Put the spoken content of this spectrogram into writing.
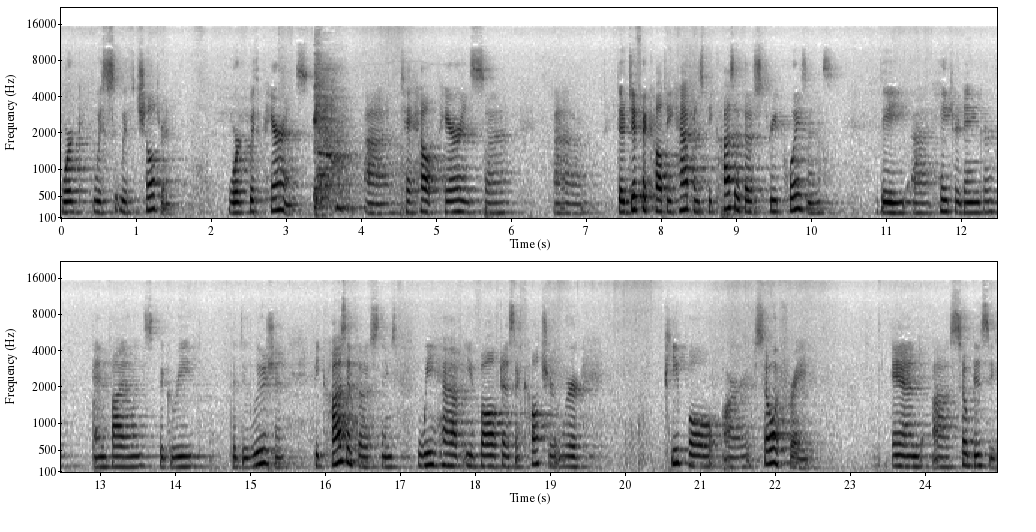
work with, with children work with parents uh, to help parents. Uh, uh, their difficulty happens because of those three poisons the hatred, anger, and violence, the greed, the delusion. Because of those things, we have evolved as a culture where people are so afraid and uh, so busy,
